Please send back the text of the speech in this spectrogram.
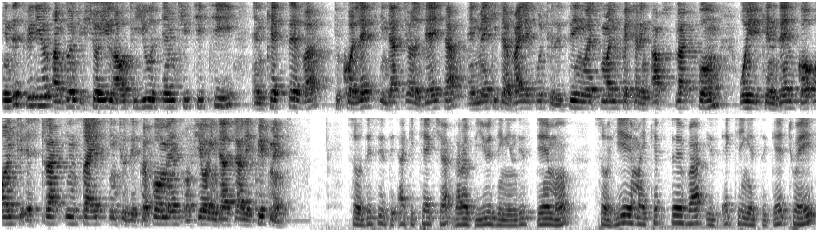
In this video, I'm going to show you how to use MQTT and Server to collect industrial data and make it available to the ThingWorx Manufacturing Apps platform where you can then go on to extract insights into the performance of your industrial equipment. So this is the architecture that I'll be using in this demo. So here my Server is acting as the gateway.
